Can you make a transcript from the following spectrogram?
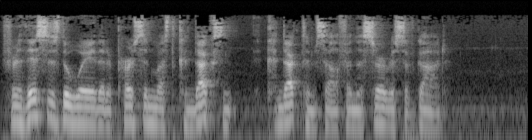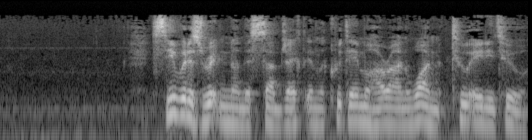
For this is the way that a person must conduct, conduct himself in the service of God. See what is written on this subject in Likutei Moharan 1 282,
